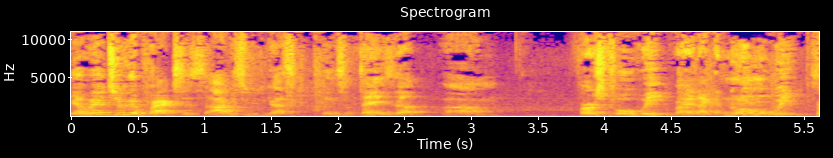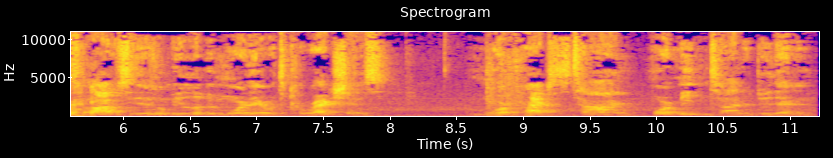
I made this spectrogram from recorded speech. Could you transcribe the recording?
Yeah, we had two good practices. Obviously, we got to clean some things up. Um, first full week, right, like a normal week. So obviously, there's going to be a little bit more there with corrections, more practice time, more meeting time to do that. And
